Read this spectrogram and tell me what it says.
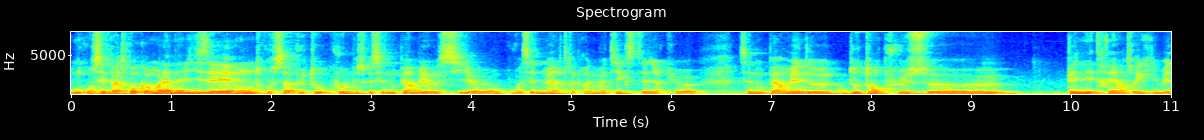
Donc, on sait pas trop comment l'analyser. On trouve ça plutôt cool parce que ça nous permet aussi. euh, on voit ça de manière très pragmatique, c'est-à-dire que ça nous permet d'autant plus pénétrer entre guillemets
